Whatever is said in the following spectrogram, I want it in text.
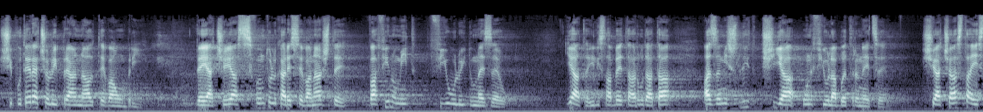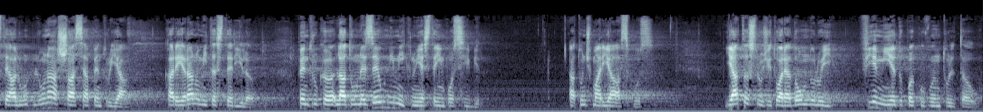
și puterea celui prea înalt te va umbri. De aceea, Sfântul care se va naște va fi numit Fiul lui Dumnezeu. Iată, Elisabeta, ruda ta, a zămișlit și ea un fiu la bătrânețe. Și aceasta este a luna a șasea pentru ea, care era numită sterilă, pentru că la Dumnezeu nimic nu este imposibil. Atunci Maria a spus, Iată slujitoarea Domnului, fie mie după cuvântul tău.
